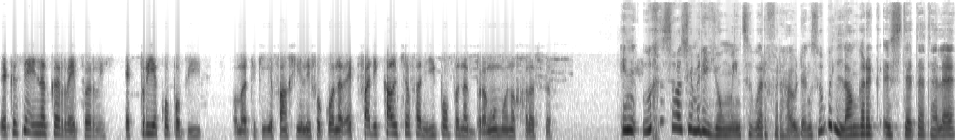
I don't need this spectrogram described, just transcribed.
ek is nie eintlik 'n rapper nie. Ek preek op 'n beat omdat ek die evangelie verkondig. Ek vat die culture van hip hop en ek bring hom onder Christus. En hoe gesels jy met die jong mense oor verhoudings? Hoe belangrik is dit dat hulle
